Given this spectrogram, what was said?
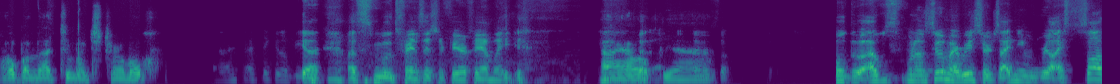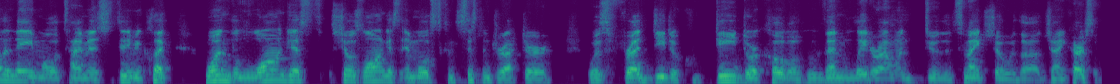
I hope I'm not too much trouble. I think it'll be a, a smooth transition for your family. I hope, yeah. Well, I was when I was doing my research, I didn't even realize I saw the name all the time and it just didn't even click one of the longest show's longest and most consistent director was Fred D. D. Dorkova, who then later on went to do the Tonight Show with uh, Johnny Carson.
